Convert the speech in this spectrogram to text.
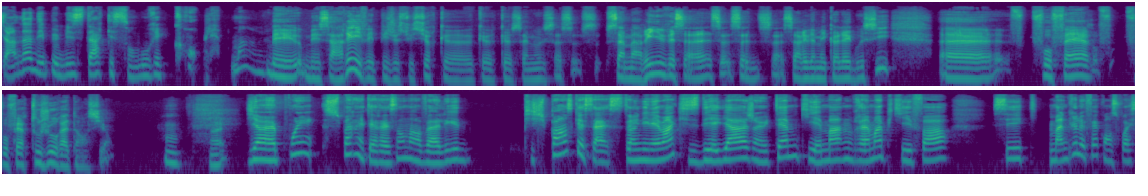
y, en a des publicitaires qui se sont gourés complètement. là. Mais, mais ça arrive, et puis je suis sûr que, que, que ça, nous, ça, ça- ça m'arrive, et ça, arrive à mes collègues aussi. Il faut, faire, faut faire toujours attention. Hmm. Ouais. Il y a un point super intéressant dans Valide, puis je pense que ça, c'est un élément qui se dégage, un thème qui émane vraiment puis qui est fort. C'est que malgré le fait qu'on soit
